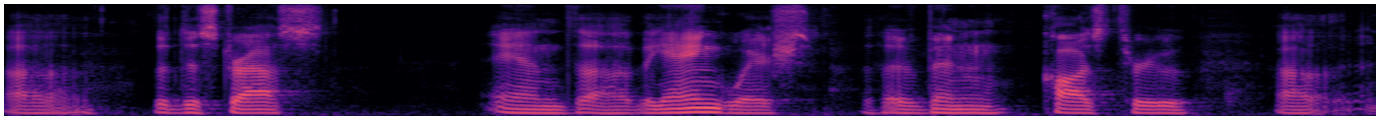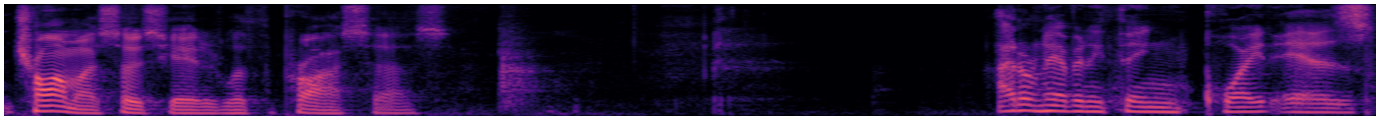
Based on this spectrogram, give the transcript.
uh, the distress and uh, the anguish that have been caused through uh, trauma associated with the process. I don't have anything quite as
